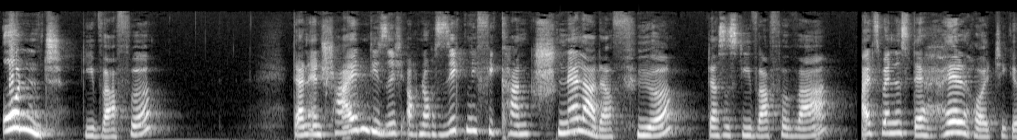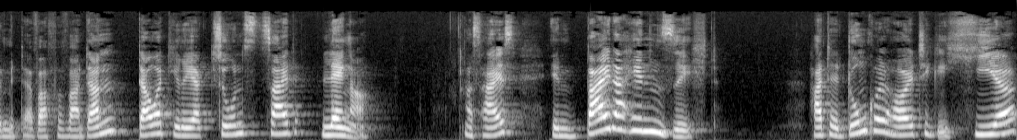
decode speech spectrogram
und die Waffe, dann entscheiden die sich auch noch signifikant schneller dafür, dass es die Waffe war, als wenn es der hellhäutige mit der Waffe war. Dann dauert die Reaktionszeit länger. Das heißt, in beider Hinsicht hat der dunkelhäutige hier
